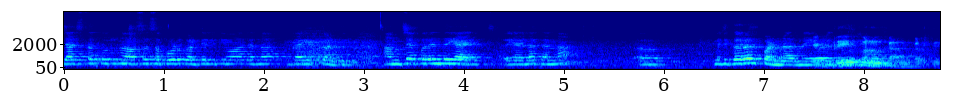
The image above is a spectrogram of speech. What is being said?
जास्त करून असं सपोर्ट करतील किंवा त्यांना गाईड करतील आमच्यापर्यंत याय यायला त्यांना अ, म्हणजे गरज पडणार नाही दूर. म्हणून काम करते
